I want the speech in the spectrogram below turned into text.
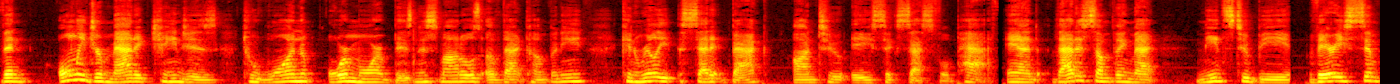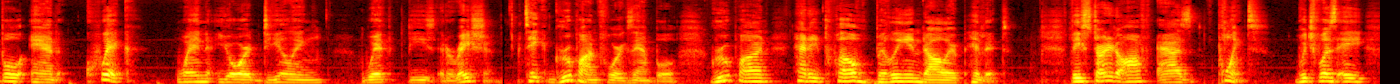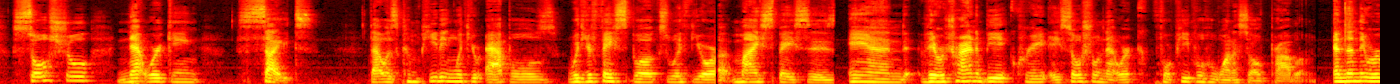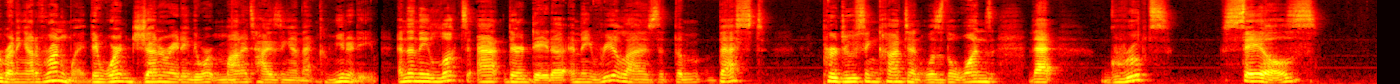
then only dramatic changes to one or more business models of that company can really set it back onto a successful path. And that is something that needs to be very simple and quick when you're dealing with these iterations. Take Groupon, for example. Groupon had a $12 billion pivot. They started off as Point, which was a social networking site that was competing with your Apples, with your Facebooks, with your uh, MySpaces, and they were trying to be create a social network for people who want to solve problems. And then they were running out of runway. They weren't generating, they weren't monetizing on that community. And then they looked at their data and they realized that the best producing content was the ones that grouped sales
